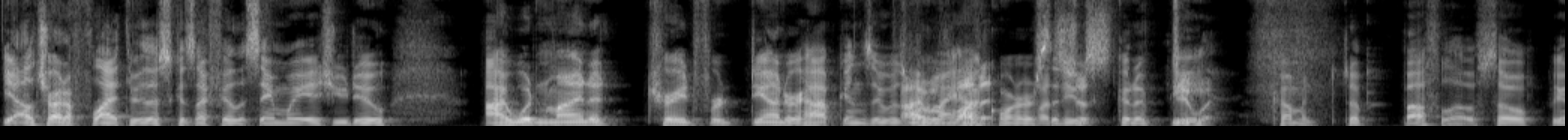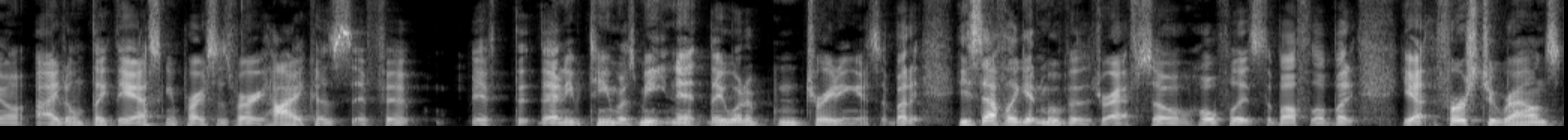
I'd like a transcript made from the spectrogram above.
Yeah, I'll try to fly through this because I feel the same way as you do. I wouldn't mind a trade for DeAndre Hopkins. It was one of my hot corners that he was going to be coming to Buffalo. So you know, I don't think the asking price is very high because if it if the, any team was meeting it, they would have been trading it. But he's definitely getting moved to the draft. So hopefully it's the Buffalo. But yeah, first two rounds.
